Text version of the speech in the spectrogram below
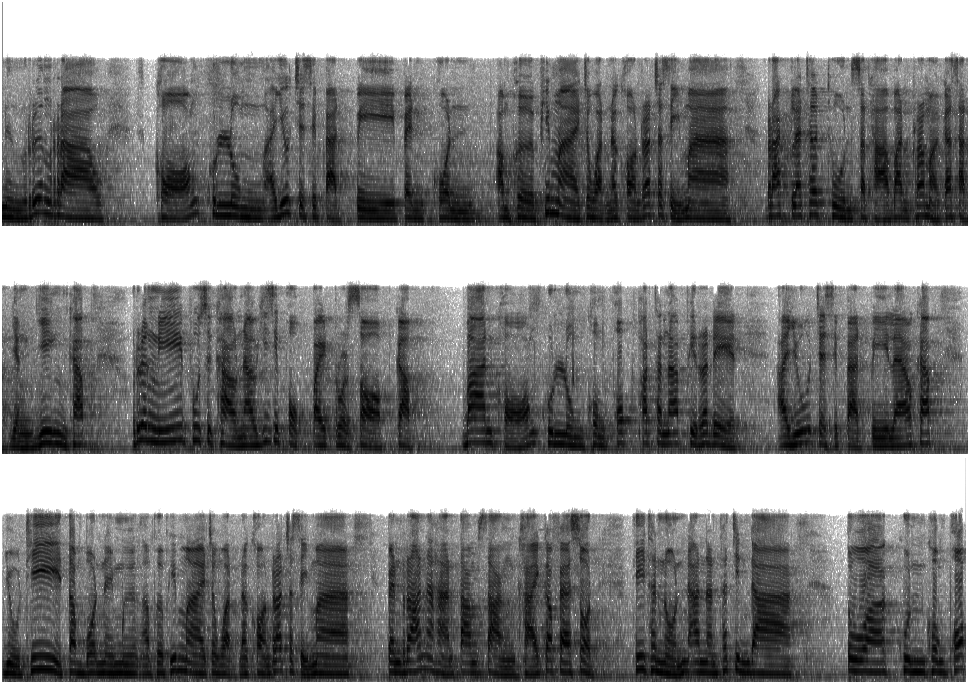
หนึ่งเรื่องราวของคุณลุงอายุ 78 ปี เป็นคนอำเภอพิมายจังหวัดนครราชสีมา รักและเทิดทูนสถาบันพระมหากษัตริย์อย่างยิ่งครับ เรื่องนี้ผู้สื่อข่าวนาว 26 ไปตรวจสอบกับบ้านของคุณลุงคงพบพัฒนพิระเดชอายุ 78 ปีแล้วครับ อยู่ที่ตำบลในเมืองอำเภอพิมายจังหวัดนครราชสีมา เป็นร้านอาหารตามสั่งขายกาแฟสดที่ถนนอนันทจินดา ตัวคุณคงพบ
